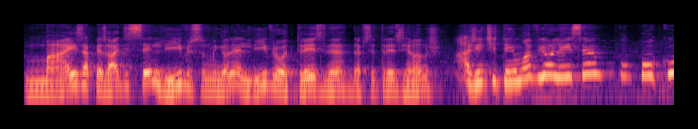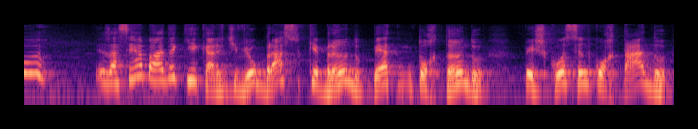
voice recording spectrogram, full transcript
Mas apesar de ser livre, se não me engano é livre ou é 13, né? Deve ser 13 anos. A gente tem uma violência um pouco exacerbada aqui, cara. A gente vê o braço quebrando, o pé entortando, o pescoço sendo cortado.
